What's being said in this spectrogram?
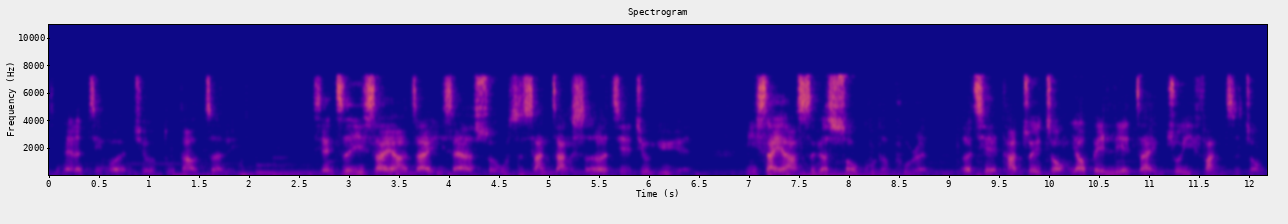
今天的经文就读到这里。先知以赛亚在以赛亚书五十三章十二节就预言，弥赛亚是个受苦的仆人，而且他最终要被列在罪犯之中。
